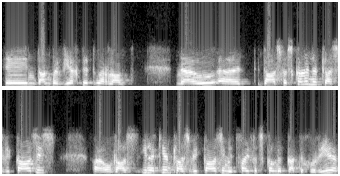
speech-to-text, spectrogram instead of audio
en dan beweeg dit oor land. Nou uh daar's verskillende klassifikasies uh, of daar's eintlik een klassifikasie met vyf verskillende kategorieë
